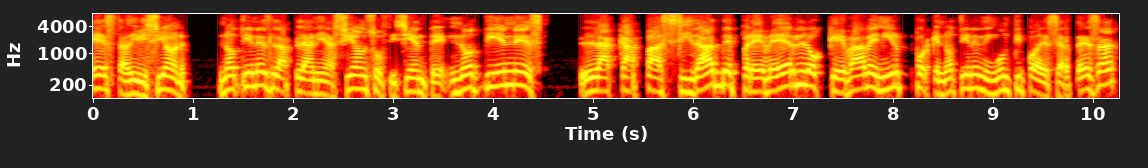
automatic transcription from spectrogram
esta división, no tienes la planeación suficiente, no tienes la capacidad de prever lo que va a venir porque no tienes ningún tipo de certeza,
